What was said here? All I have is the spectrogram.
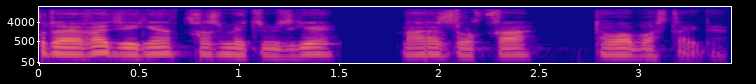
құдайға деген қызметімізге наразылыққа тоба бастайды.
